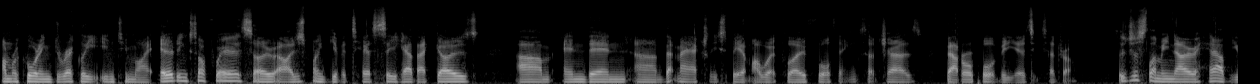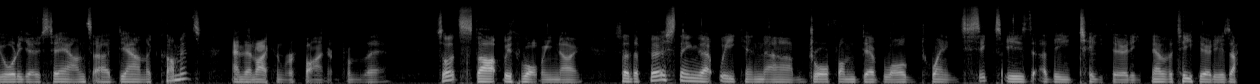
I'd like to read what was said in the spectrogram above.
I'm recording directly into my editing software, so I just want to give a test, see how that goes, um, and then um, that may actually speed up my workflow for things such as battle report videos, etc. So just let me know how the audio sounds uh, down in the comments, and then I can refine it from there. So let's start with what we know. So the first thing that we can um, draw from Devlog 26 is the T30. Now the T30 is a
